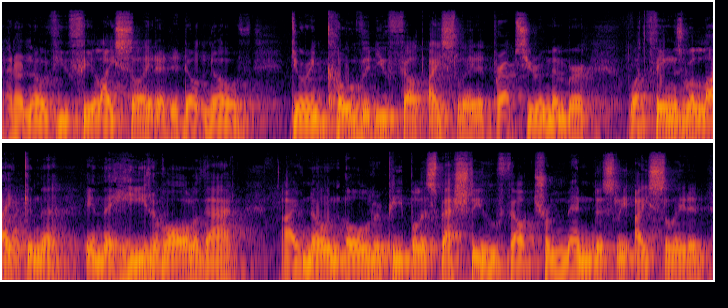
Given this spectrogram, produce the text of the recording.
I don't know if you feel isolated. I don't know if during COVID, you felt isolated. Perhaps you remember what things were like in the, in the heat of all of that. I've known older people, especially, who felt tremendously isolated.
